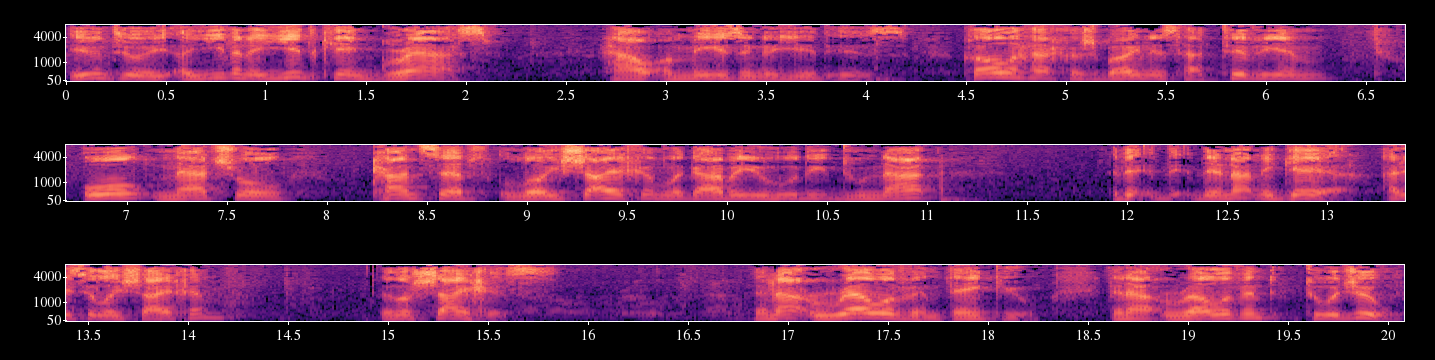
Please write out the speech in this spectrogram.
Even to a, even a Yid can't grasp how amazing a Yid is. Kol hachashbainis hativim, all natural concepts, loy shaychim lagabe Yehudi, do not, they, are not negeya. How do you say loy shaychim? They're no shaychis. They're not relevant, thank you. They're not relevant to a Jew.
